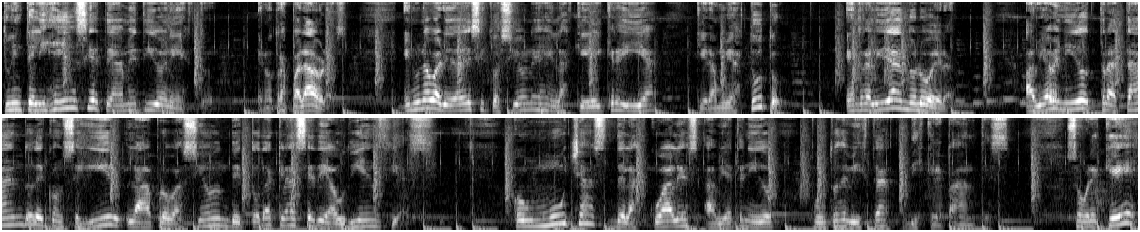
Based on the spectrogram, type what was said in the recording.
tu inteligencia te ha metido en esto. En otras palabras, en una variedad de situaciones en las que él creía que era muy astuto. En realidad no lo era. Había venido tratando de conseguir la aprobación de toda clase de audiencias, con muchas de las cuales había tenido puntos de vista discrepantes sobre qué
